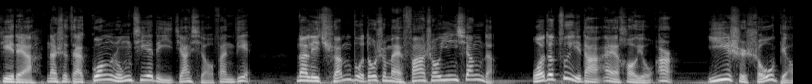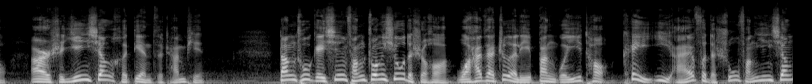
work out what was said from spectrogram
记得呀，那是在光荣街的一家小饭店，那里全部都是卖发烧音箱的。我的最大爱好有二：一是手表，二是音箱和电子产品。当初给新房装修的时候啊，我还在这里办过一套 KEF 的书房音箱。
